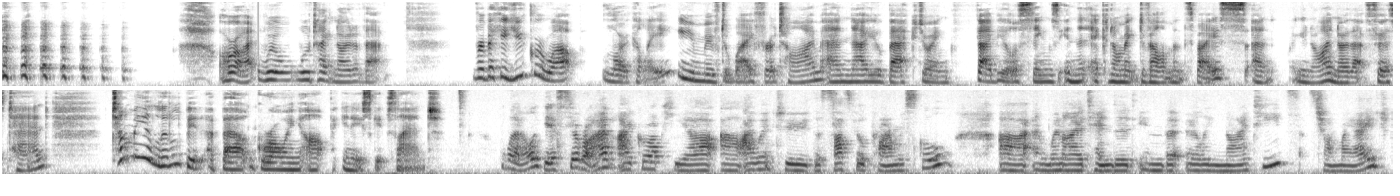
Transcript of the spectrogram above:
All right, we'll we'll take note of that. Rebecca, you grew up locally. You moved away for a time and now you're back doing fabulous things in the economic development space and you know, I know that firsthand. Tell me a little bit about growing up in East Gippsland. Well, yes, you're right. I grew up here. Uh, I went to the Sarsfield Primary School, uh, and when I attended in the early 90s, that's showing my age,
